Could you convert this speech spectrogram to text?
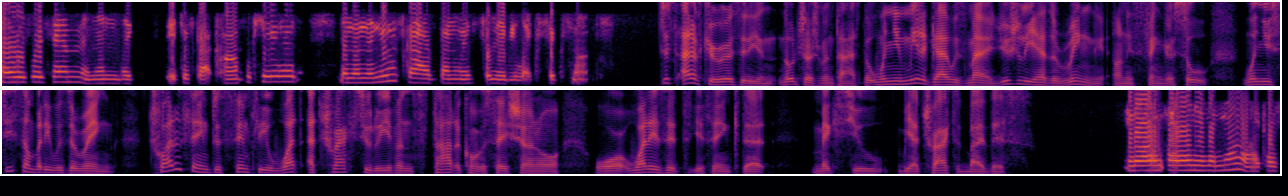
I was with him, and then like it just got complicated. And then the newest guy I've been with for maybe like six months. Just out of curiosity and no judgment passed, but when you meet a guy who's married, usually he has a ring on his finger. So when you see somebody with a ring, try to think just simply what attracts you to even start a conversation or or what is it you think that makes you be attracted by this? You know, I, I don't even know. I guess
